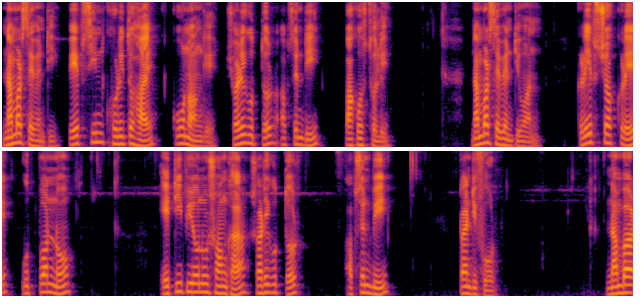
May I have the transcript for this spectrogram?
নাম্বার সেভেন্টি, পেপসিন খরিত হয় কোন অঙ্গে? সঠিক উত্তর অপশন ডি, পাকস্থলী। নাম্বার সেভেন্টি ওয়ান ক্রেবস চক্রে উৎপন্ন এটিপি অণু সংখ্যা সঠিক উত্তর option B, twenty four. Number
